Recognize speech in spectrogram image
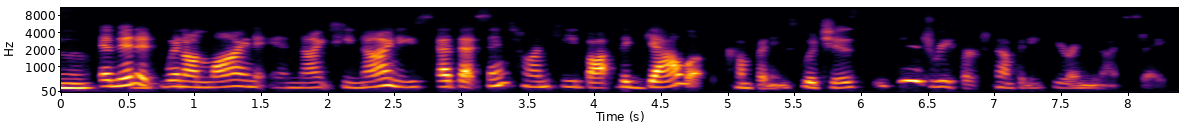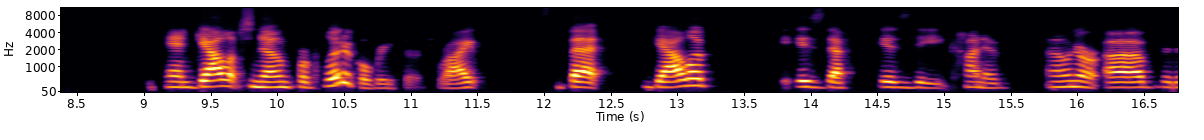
Mm. And then it went online in 1990s. At that same time, he bought the Gallup companies, which is a huge research company here in the United States. And Gallup's known for political research, right? But Gallup is the is the kind of owner of the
